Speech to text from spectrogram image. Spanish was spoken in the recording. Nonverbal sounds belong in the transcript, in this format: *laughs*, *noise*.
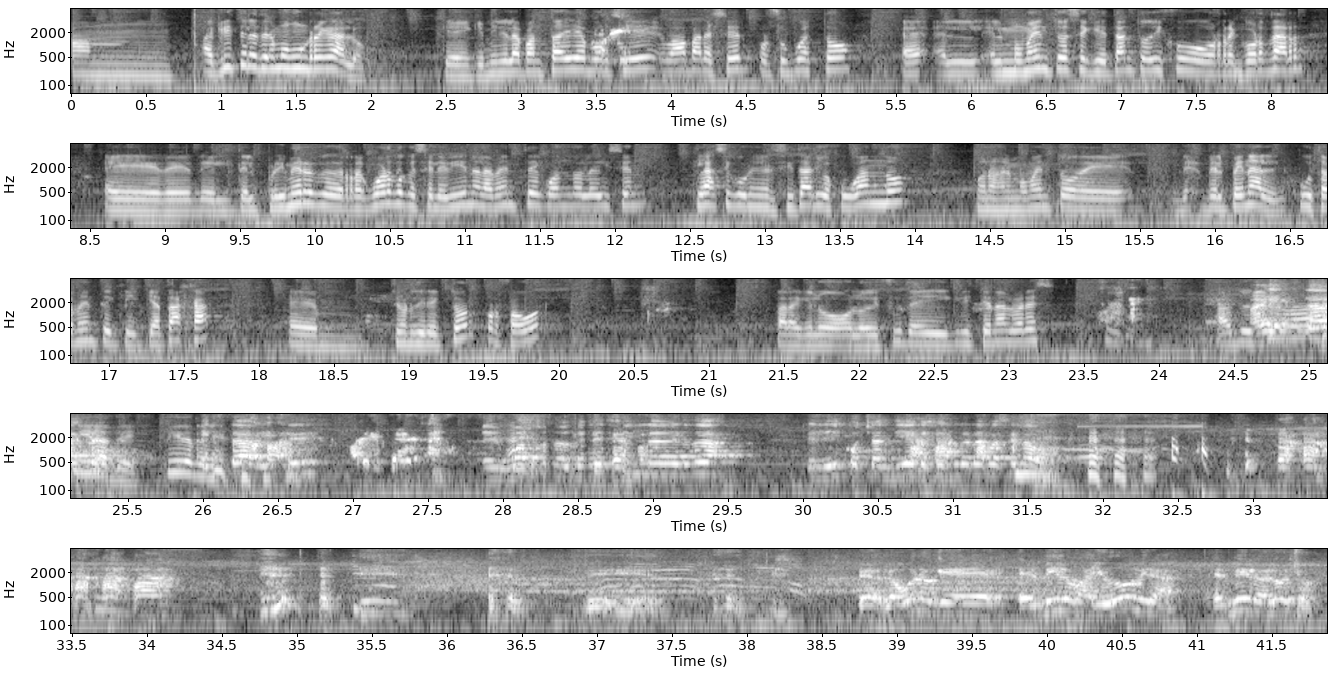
a Cristian le tenemos un regalo. Que, mire la pantalla porque va a aparecer, por supuesto, eh, el, momento ese que tanto dijo recordar, eh, del, primer recuerdo que se le viene a la mente cuando le dicen clásico universitario jugando. Bueno, es el momento del penal, justamente, que, ataja. Em, señor director, por favor, para que lo, disfrute ahí Cristian Álvarez. A tu ahí está, tírate, tírate. Ahí está, *laughs* El guaso no quiere decir la verdad que le dijo Chandía que siempre era para ese lado. Pero lo bueno que el Milo me ayudó, mira, el Milo, el 8.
